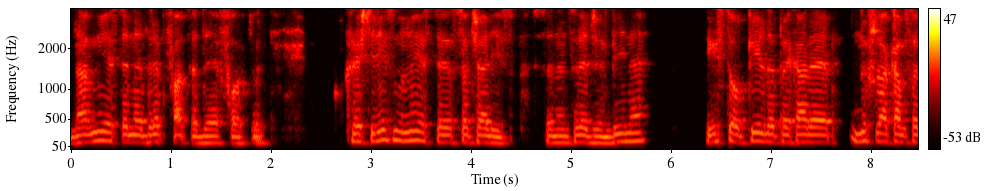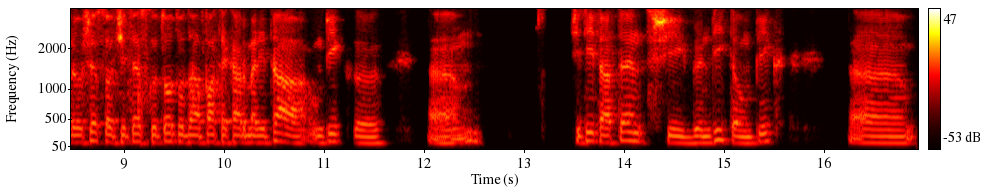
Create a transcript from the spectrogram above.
dar nu este nedrept față de eforturi. Creștinismul nu este socialism, să ne înțelegem bine. Există o pildă pe care nu știu dacă am să reușesc să o citesc cu totul, dar poate că ar merita un pic uh, um, citit atent și gândită un pic. Uh,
